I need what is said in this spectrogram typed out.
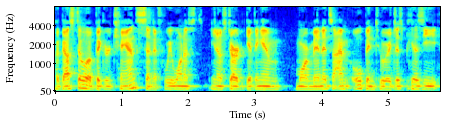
Augusto a bigger chance, and if we want to, you know, start giving him more minutes, I'm open to it just because he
